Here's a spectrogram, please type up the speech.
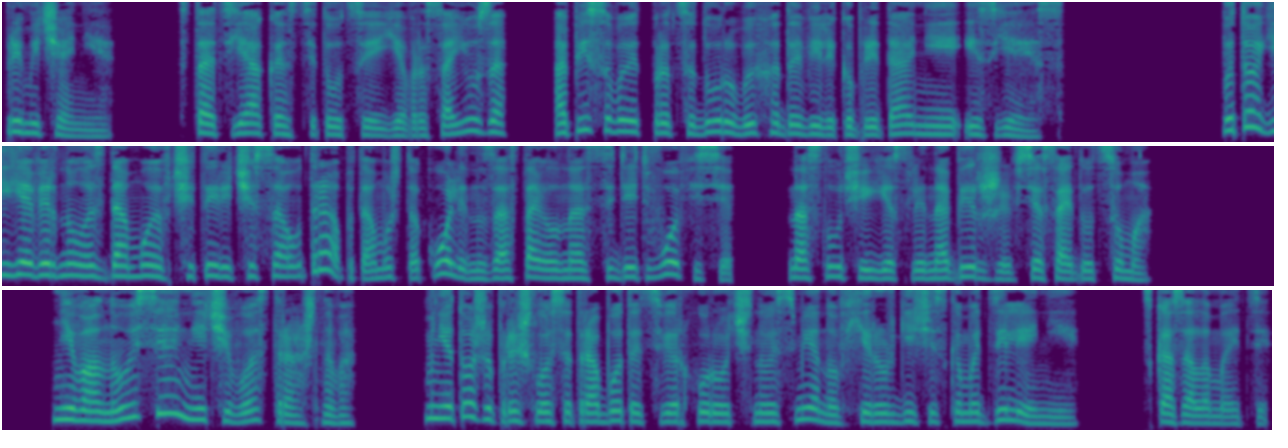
Примечание. Статья Конституции Евросоюза описывает процедуру выхода Великобритании из ЕС. В итоге я вернулась домой в 4 часа утра, потому что Колин заставил нас сидеть в офисе на случай, если на бирже все сойдут с ума. Не волнуйся, ничего страшного. Мне тоже пришлось отработать сверхурочную смену в хирургическом отделении, сказала Мэтти.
